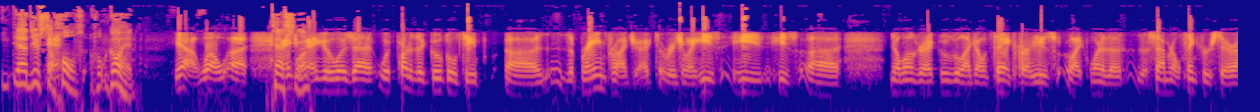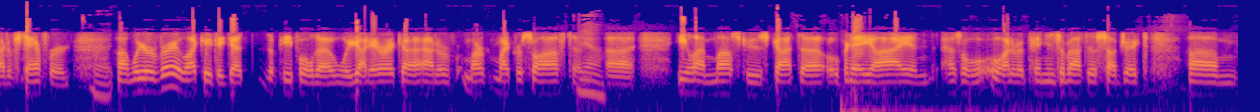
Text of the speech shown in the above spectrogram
yeah, just a whole. whole go ahead. Yeah, well, uh, Tesla. Andrew, Andrew was uh, was part of the Google Deep uh, the Brain project originally. He's he he's uh, no longer at Google, I don't think, but he's like one of the, the seminal thinkers there out of Stanford. Right. Um, we were very lucky to get the people that we got. Erica out of Mark, Microsoft, and Yeah. uh, Elon Musk, who's got uh, OpenAI and has a, a lot of opinions about this subject. Um,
